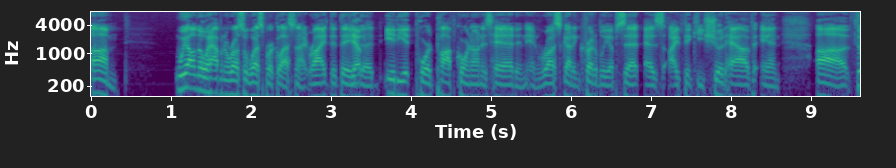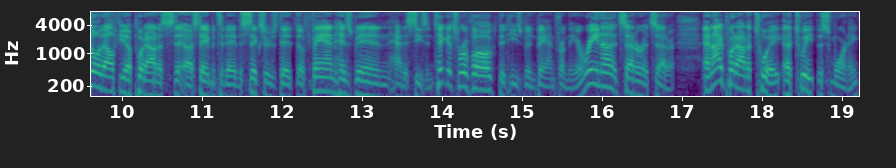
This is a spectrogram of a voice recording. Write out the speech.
Um, we all know what happened to Russell Westbrook last night, right? That they, Yep. the idiot poured popcorn on his head, and, and Russ got incredibly upset, as I think he should have. And uh, Philadelphia put out a, st- a statement today, the Sixers, that the fan has been had his season tickets revoked, that he's been banned from the arena, et cetera, et cetera. And I put out a tweet, a tweet this morning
